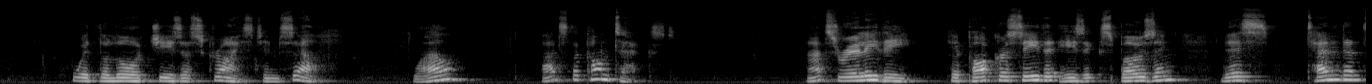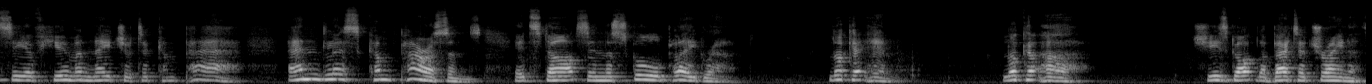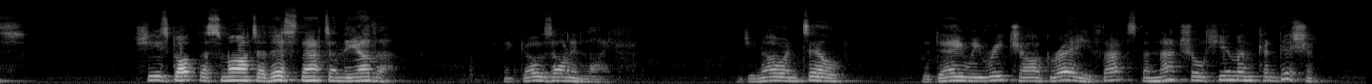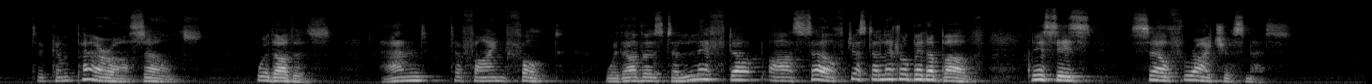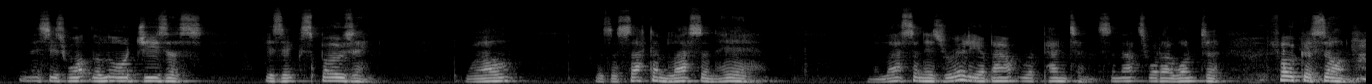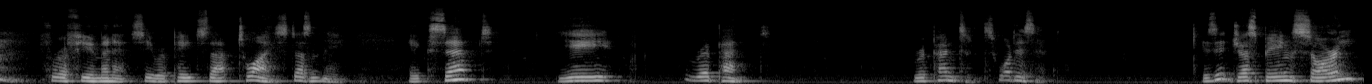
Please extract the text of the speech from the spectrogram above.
with the Lord Jesus Christ Himself. Well, that's the context. That's really the hypocrisy that He's exposing, this tendency of human nature to compare, endless comparisons it starts in the school playground. Look at him. Look at her. She's got the better trainers. She's got the smarter this, that, and the other. And It goes on in life. And you know, until the day we reach our grave, that's the natural human condition to compare ourselves with others and to find fault with others to lift up ourself just a little bit above. This is self righteousness. This is what the Lord Jesus is exposing. Well, there's a second lesson here. The lesson is really about repentance, and that's what I want to focus on for a few minutes. He repeats that twice, doesn't he? Except ye repent. Repentance, what is it? Is it just being sorry?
